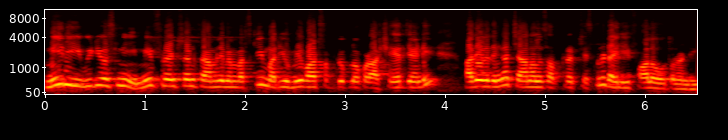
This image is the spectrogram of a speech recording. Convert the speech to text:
మీరు ఈ వీడియోస్ని మీ ఫ్రెండ్స్ అండ్ ఫ్యామిలీ మెంబర్స్కి మరియు మీ వాట్సాప్ గ్రూప్లో కూడా షేర్ చేయండి. అదేవిధంగా ఛానల్ని సబ్స్క్రైబ్ చేసుకుని డైలీ ఫాలో అవుతుండండి.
